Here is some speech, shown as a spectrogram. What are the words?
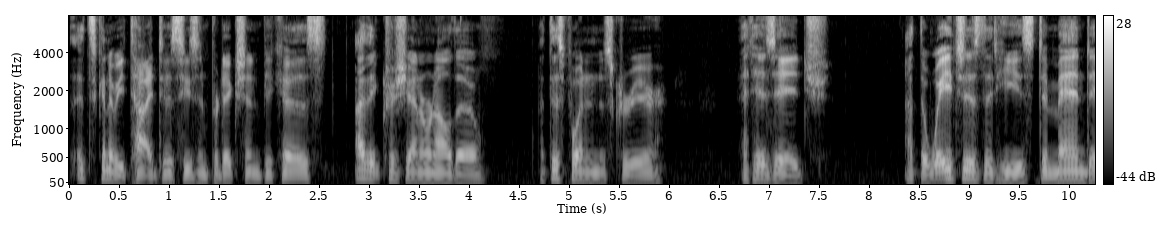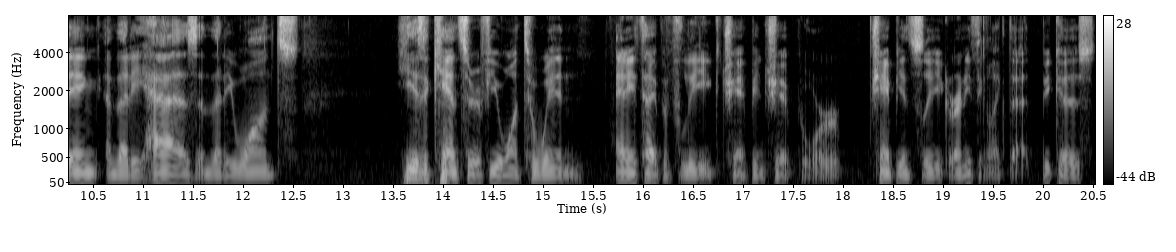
it's going to be tied to a season prediction because I think Cristiano Ronaldo, at this point in his career, at his age, at the wages that he's demanding and that he has and that he wants, he is a cancer if you want to win any type of league, championship, or Champions League or anything like that because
